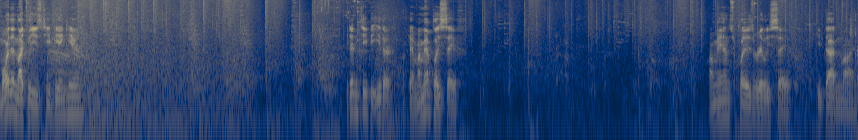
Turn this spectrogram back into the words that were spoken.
More than likely he's TPing here. Didn't TP either. Okay, my man plays safe. My man's plays really safe. Keep that in mind.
